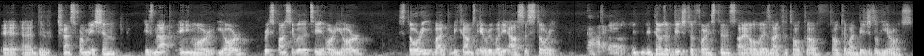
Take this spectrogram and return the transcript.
the transformation is not anymore your responsibility or your story, but becomes everybody else's story. Got it. Uh, in, in, terms of digital, for instance, I always like to talk of talk about digital heroes.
